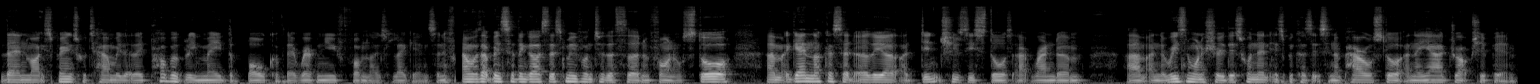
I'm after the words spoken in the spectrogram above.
then my experience would tell me that they probably made the bulk of their revenue from those leggings. And, if, and with that being said, then guys, let's move on to the third and final store. Um, again, like I said earlier, I didn't choose these stores at random. Um, and the reason I want to show you this one then is because it's an apparel store and they are drop shipping.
